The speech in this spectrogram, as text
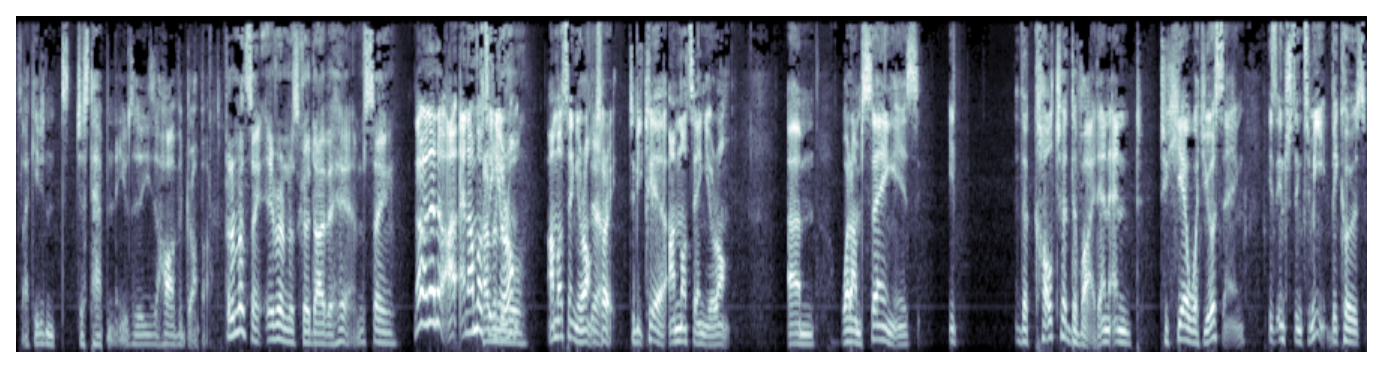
It's like he didn't just happen. He was a, he's a Harvard dropout. But I'm not saying everyone must go dye their hair. I'm just saying, No, no, no. I, and I'm not saying you're wrong. I'm not saying you're wrong. Yeah. Sorry. To be clear, I'm not saying you're wrong. Um, what I'm saying is it, the culture divide and, and to hear what you're saying is interesting to me because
